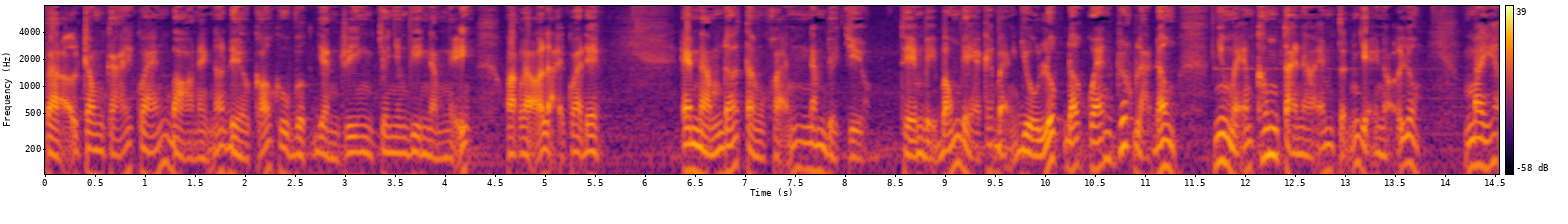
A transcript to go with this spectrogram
Và ở trong cái quán bò này nó đều có khu vực dành riêng cho nhân viên nằm nghỉ, Hoặc là ở lại qua đêm. Em nằm đó tầm khoảng 5 giờ chiều, thì em bị bóng đè các bạn. Dù lúc đó quán rất là đông, Nhưng mà em không tài nào em tỉnh dậy nổi luôn. May á,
